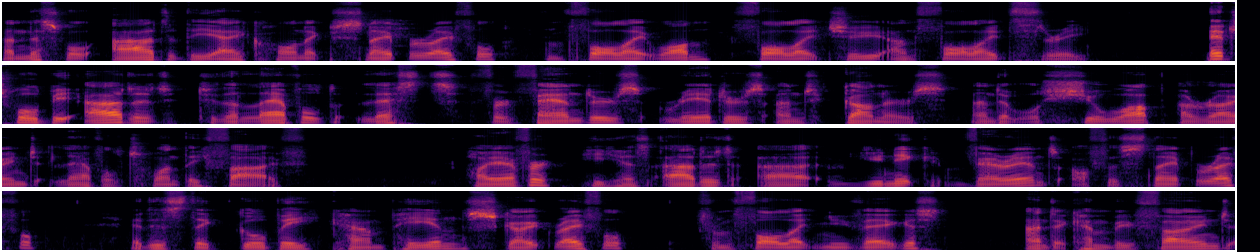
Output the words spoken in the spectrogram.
and this will add the iconic sniper rifle from Fallout 1, Fallout 2 and Fallout 3. It will be added to the leveled lists for vendors, raiders and gunners and it will show up around level 25. However, he has added a unique variant of the sniper rifle. It is the Gobi Campaign Scout Rifle from Fallout New Vegas, and it can be found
